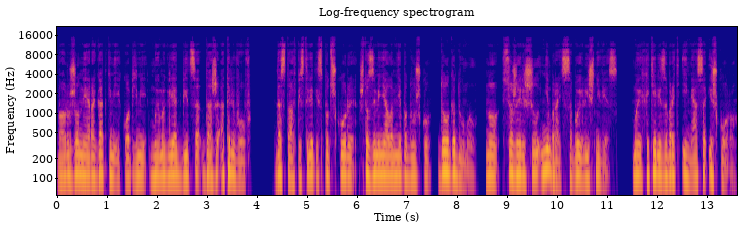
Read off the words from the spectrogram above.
Вооруженные рогатками и копьями, мы могли отбиться даже от львов. Достав пистолет из-под шкуры, что заменяло мне подушку, долго думал, но все же решил не брать с собой лишний вес. Мы хотели забрать и мясо, и шкуру.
